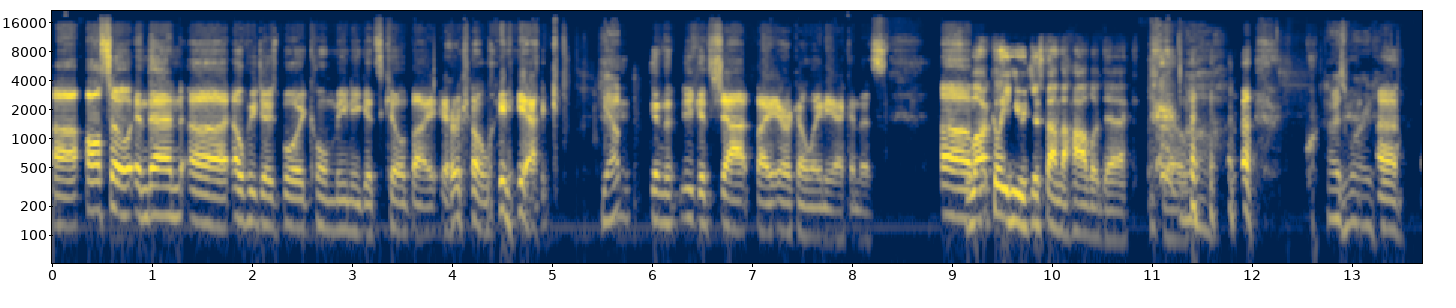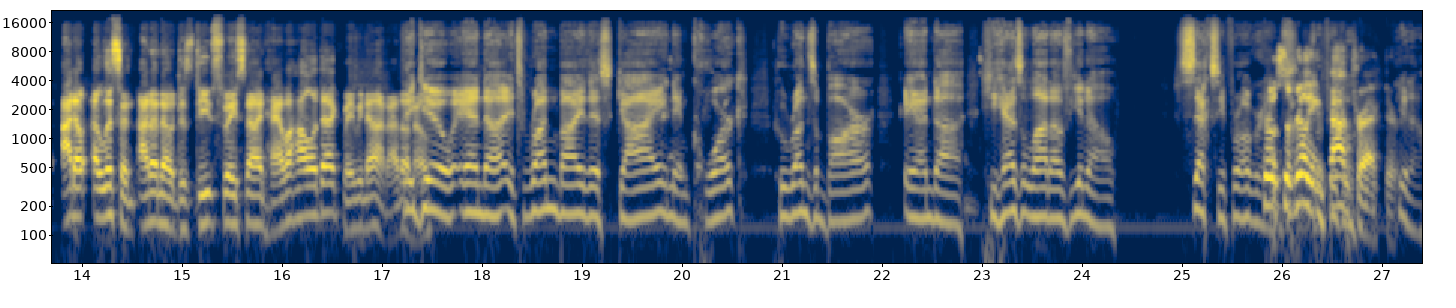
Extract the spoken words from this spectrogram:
Uh, also, and then uh, LPJ's boy Colm Meaney gets killed by Erika Eleniak. Yep. In the, he gets shot by Erika Eleniak in this. Um, Luckily, he was just on the holodeck. So. Oh, I was worried. uh, I don't uh, listen. I don't know. Does Deep Space Nine have a holodeck? Maybe not. I don't know. They know. do, and uh, it's run by this guy named Quark who runs a bar, and uh, he has a lot of you know, sexy programs. So a civilian for people, contractor. You know,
